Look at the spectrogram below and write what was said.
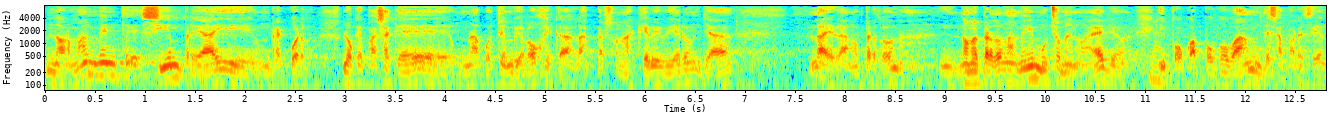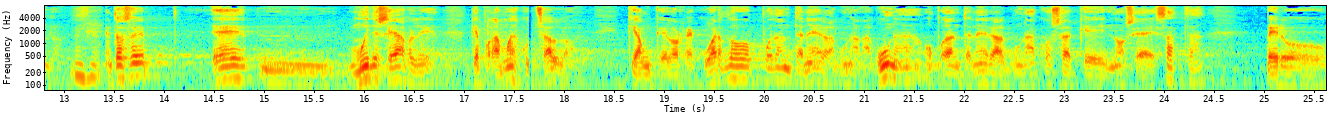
normalmente siempre hay un recuerdo. Lo que pasa que es una cuestión biológica. Las personas que vivieron ya la edad no perdona. No me perdona a mí, mucho menos a ellos. Y poco a poco van desapareciendo. Entonces, es mm, muy deseable que podamos escucharlo que aunque los recuerdos puedan tener alguna laguna o puedan tener alguna cosa que no sea exacta, pero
